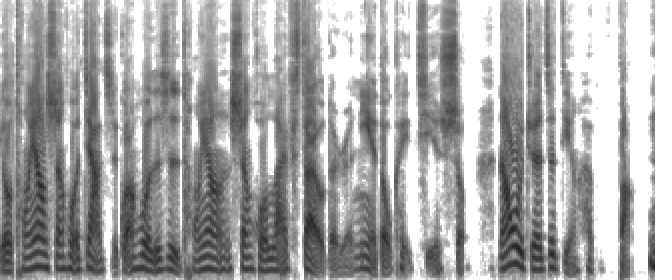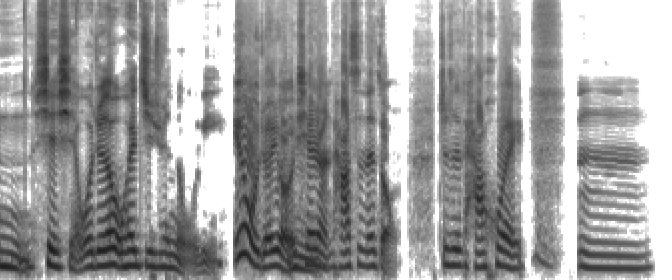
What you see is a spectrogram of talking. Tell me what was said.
有同样生活价值观或者是同样生活 lifestyle 的人，你也都可以接受。然后我觉得这点很棒，嗯，谢谢，我觉得我会继续努力。因为我觉得有一些嗯人他是那种，就是他会，嗯，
